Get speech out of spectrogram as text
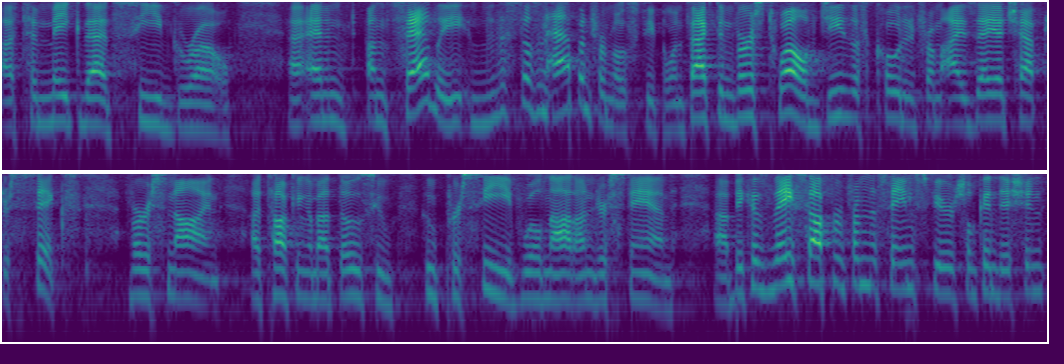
uh, to make that seed grow. And, and, sadly, this doesn't happen for most people. In fact, in verse 12, Jesus quoted from Isaiah chapter 6, verse 9, uh, talking about those who, who perceive will not understand, uh, because they suffer from the same spiritual condition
